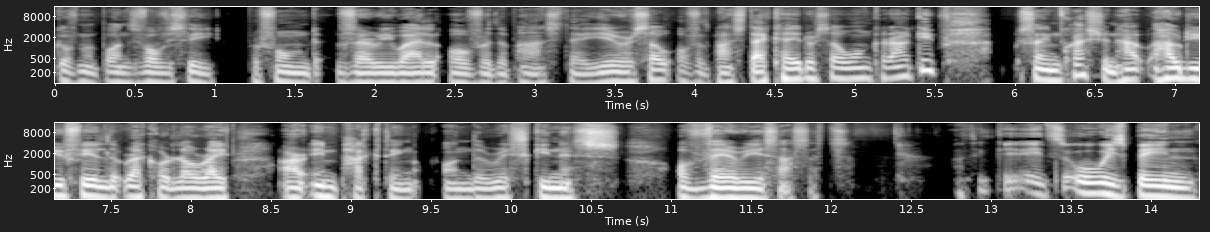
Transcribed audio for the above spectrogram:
government bonds have obviously performed very well over the past uh, year or so, over the past decade or so. One could argue. Same question: How how do you feel that record low rates are impacting on the riskiness of various assets? I think it's always been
